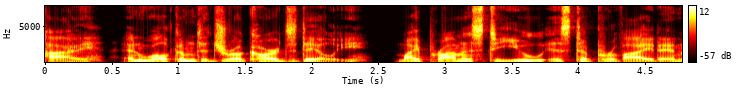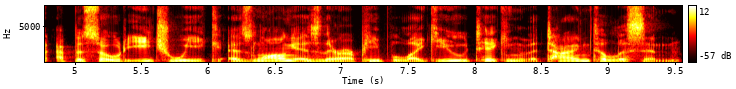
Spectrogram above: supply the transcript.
Hi, and welcome to Drug Cards Daily. My promise to you is to provide an episode each week as long as there are people like you taking the time to listen.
